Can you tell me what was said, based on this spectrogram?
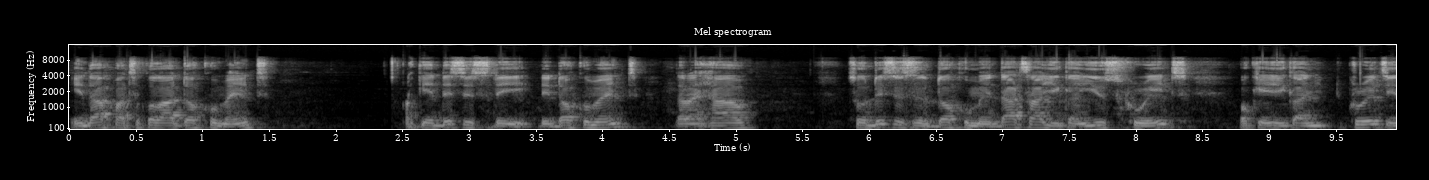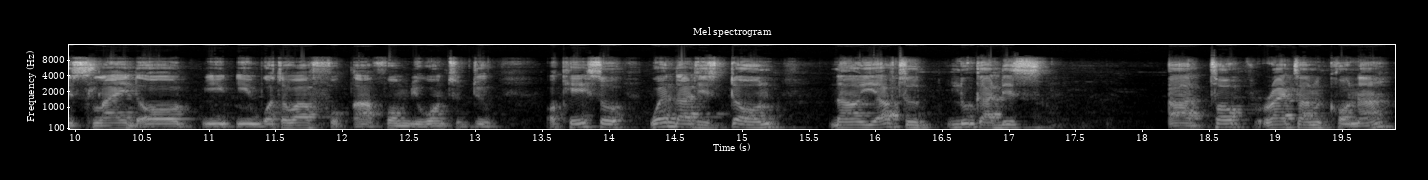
in that particular document. Okay this is the the document that i have. So this is the document. That's how you can use create. Okay you can create a slide or in, in whatever fo uh, form you want to do. Okay so when that is done now you have to look at this uh, top right hand corner.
